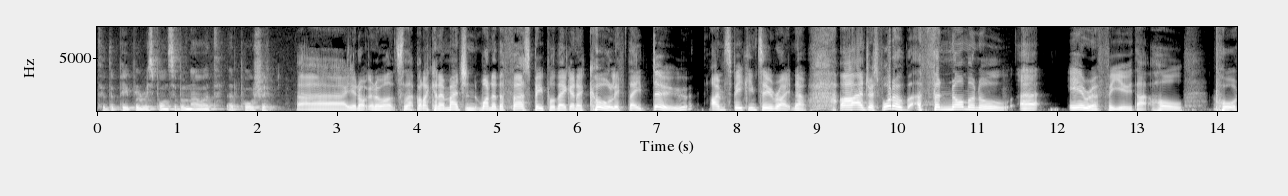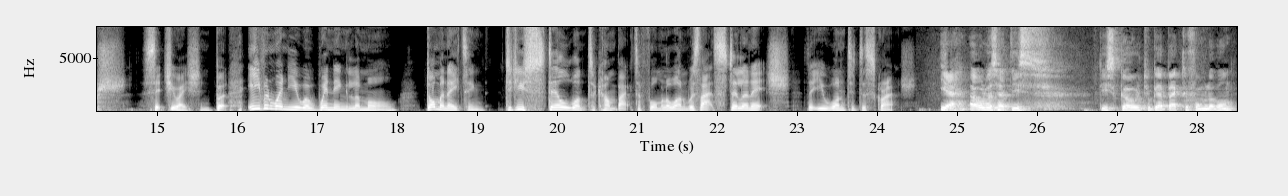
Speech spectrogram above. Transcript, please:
to the people responsible now at, at Porsche. Uh, you're not going to answer that, but I can imagine one of the first people they're going to call if they do. I'm speaking to right now. Uh, Andres, what a, a phenomenal uh, era for you, that whole Porsche situation. But even when you were winning Le Mans, dominating, did you still want to come back to Formula One? Was that still an itch that you wanted to scratch? Yeah, I always had this this goal to get back to Formula One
